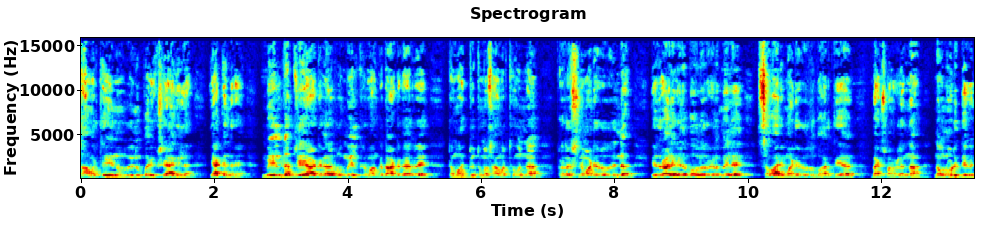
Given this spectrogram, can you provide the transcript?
ಸಾಮರ್ಥ್ಯ ಏನು ಅನ್ನೋದು ಇನ್ನೂ ಪರೀಕ್ಷೆ ಆಗಿಲ್ಲ. ಯಾಕಂದರೆ ಮೇಲ್ದರ್ಜೆಯ ಆಟಗಾರರು ಮೇಲ್ ಕ್ರಮಾಂಕದ ಆಟಗಾರರೇ ತಮ್ಮ ಅತ್ಯುತ್ತಮ ಸಾಮರ್ಥ್ಯವನ್ನು ಪ್ರದರ್ಶನ ಮಾಡಿರೋದ್ರಿಂದ ಎದುರಾಳಿಗಳ, ಬೌಲರ್ಗಳ ಮೇಲೆ ಸವಾರಿ ಮಾಡಿರೋದು ಭಾರತೀಯ ಬ್ಯಾಟ್ಸ್ಮನ್ಗಳನ್ನು ನಾವು ನೋಡಿದ್ದೇವೆ.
